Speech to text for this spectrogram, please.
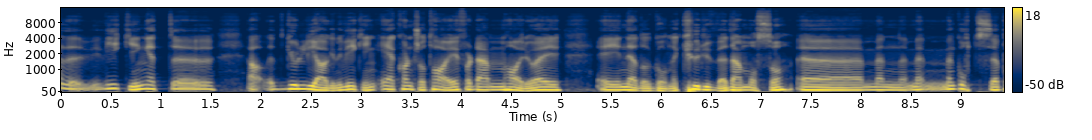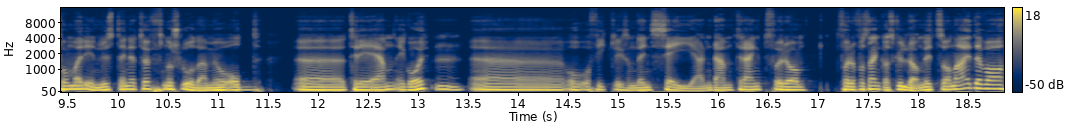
er det Viking, et, ja, et gulljagende Viking, er kanskje å ta i, for de har jo ei, ei nedadgående kurve, dem også. Eh, men, men, men godset på Marienlyst, den er tøff. Nå slo de jo Odd eh, 3-1 i går, eh, og, og fikk liksom den seieren de trengte for å for å få senka skuldrene litt. Så nei, det var,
